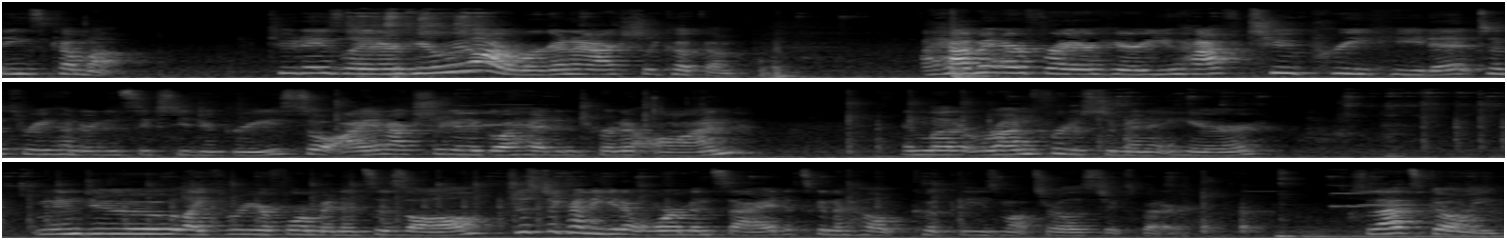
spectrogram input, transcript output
Things come up. Two days later, here we are. We're gonna actually cook them. I have an air fryer here. You have to preheat it to 360 degrees. So I am actually gonna go ahead and turn it on and let it run for just a minute here. I'm gonna do like three or four minutes is all, just to kind of get it warm inside. It's gonna help cook these mozzarella sticks better. So that's going.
